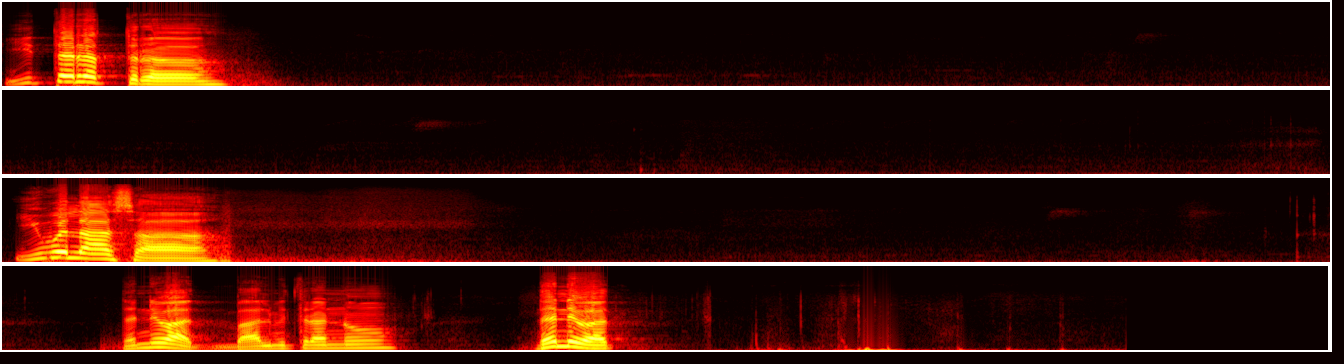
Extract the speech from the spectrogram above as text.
इतरत्र इवलासा धन्यवाद बालमित्रांनो धन्यवाद.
